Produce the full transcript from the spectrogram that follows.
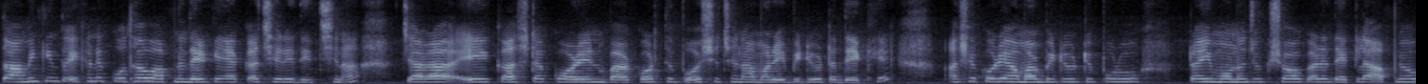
তো আমি কিন্তু এখানে কোথাও আপনাদেরকে একা ছেড়ে দিচ্ছি না। যারা এই কাজটা করেন বা করতে বসেছেন আমার এই ভিডিওটা দেখে, আশা করি আমার ভিডিওটি পুরোটাই মনোযোগ সহকারে দেখলে আপনিও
